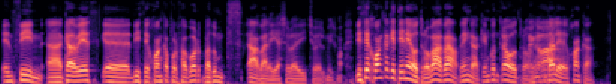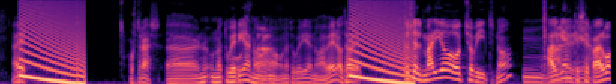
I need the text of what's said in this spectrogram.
En fin, ah, cada vez eh, dice Juanca, por favor, badum. ts. Ah, vale, ya se lo ha dicho él mismo. Dice Juanca que tiene otro. Va, va, venga, que he encontrado otro. Venga, Venga, va. Dale, Juanca. A ver. Ostras, ah, ¿una tubería? No, Ostras. no, una tubería no. A ver, otra vez. Esto es el Mario 8 bits, ¿no? Mm, ¿Alguien que mía. sepa algo?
